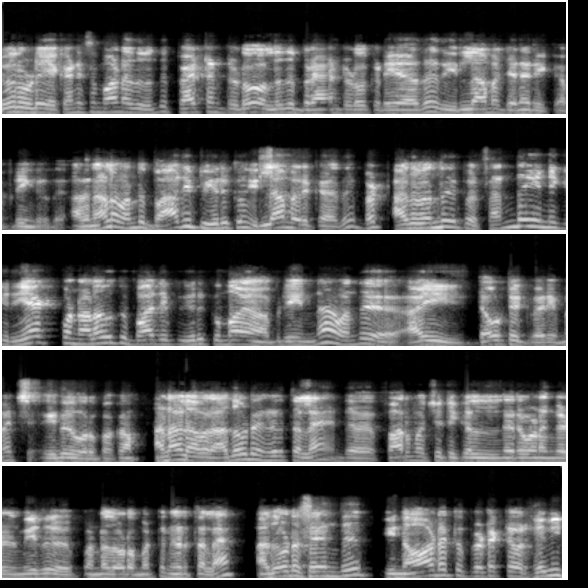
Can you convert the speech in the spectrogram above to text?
இவருடைய கணிசமானது வந்து பேட்டன்டடோ அல்லது பிராண்டடோ கிடையாது. அது இல்லாம ஜெனரிக் அப்படிங்கிறது. அதனால வந்து பாதிப்பு இருக்கும் இல்லாம இருக்காது. பட் அது வந்து இப்ப சந்தை இன்னைக்கு ரியாக்ட் பண்ண அளவுக்கு பாதிப்பு இருக்குமா அப்படின்னா வந்து I doubt it very much இது ஒரு பக்கம். ஆனால் அவர் அதோட நிறுத்தல. இந்த பார்மசூட்டிக்கல் நிறுவனங்கள் மீது பண்ணதோட மட்டும் நிறுத்தல. அதோட சேர்ந்து in order to protect our heavy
